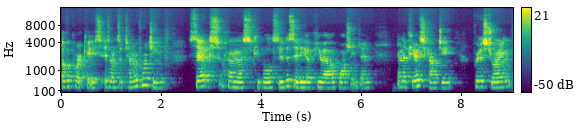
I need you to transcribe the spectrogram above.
of a court case is on September 14th. Six homeless people sued the city of Puyallup, Washington, and the Pierce County for destroying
